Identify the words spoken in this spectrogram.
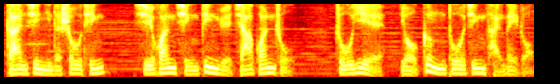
感谢您的收听，喜欢请订阅加关注，主页有更多精彩内容。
